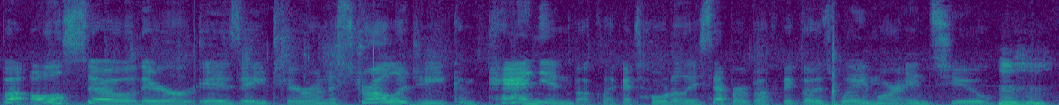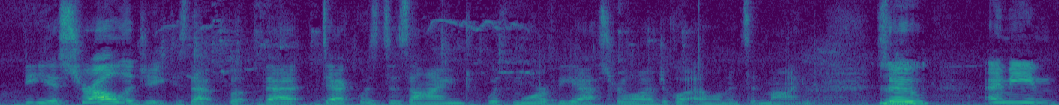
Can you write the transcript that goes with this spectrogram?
but also there is a tarot and astrology companion book, like a totally separate book that goes way more into the astrology because that that deck was designed with more of the astrological elements in mind. So, mm-hmm. I mean,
